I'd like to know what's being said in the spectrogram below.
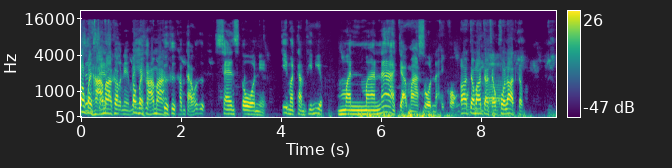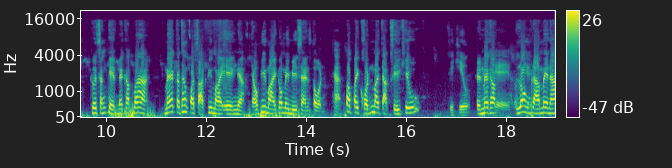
ต้องไปหามาครับซึ่ง sandstone เนี่ยต้องไปหามาคือคือคำถามก็คือแซนสโตนเนี่ยที่มาทำที่นี่มันมาน่าจะมาโซนไหนของอาจะมาจากแถวโคราชครับ คือสังเกตไหมครับว่าแม้กระทั่งปราสาทพี่มายเองเนี่ย แถวพี่มายก็ไม่มีแซนสโตนครับต้องไปขนมาจากสีคิ้วสีคิ้ว เห็นไหมครับโอเคโอเคล่องตามแม่น้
